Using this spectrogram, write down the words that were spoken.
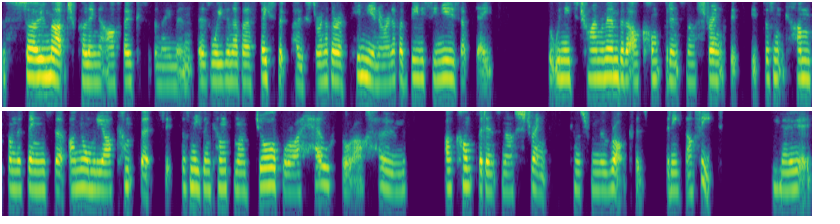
There's so much pulling at our focus at the moment. There's always another Facebook post or another opinion or another BBC News update. But we need to try and remember that our confidence and our strength, it, it doesn't come from the things that are normally our comforts. It doesn't even come from our job or our health or our home. Our confidence and our strength comes from the rock that's beneath our feet. You know,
